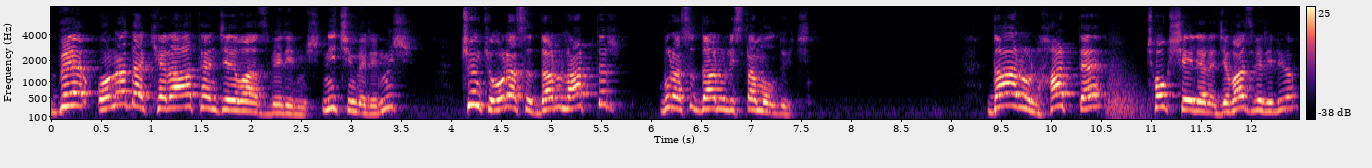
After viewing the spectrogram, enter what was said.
Ve ona da kerahaten cevaz verilmiş. Niçin verilmiş? Çünkü orası Darul Harp'tır. Burası Darul İslam olduğu için. Darul Harp'te çok şeylere cevaz veriliyor.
